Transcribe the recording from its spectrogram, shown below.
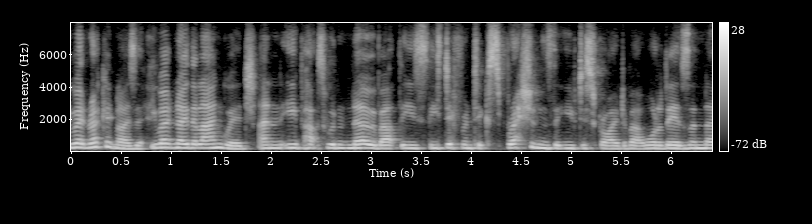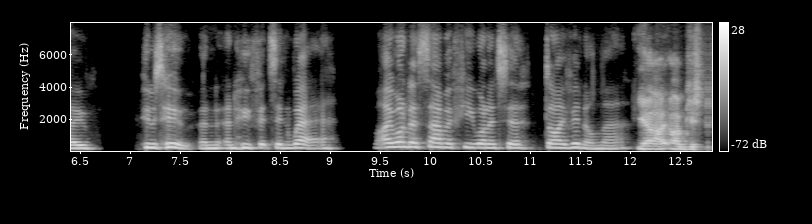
you won't recognise it. You won't know the language, and you perhaps wouldn't know about these these different expressions that you've described about what it is, and know who's who and and who fits in where I wonder, Sam, if you wanted to dive in on that. Yeah, I, am just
